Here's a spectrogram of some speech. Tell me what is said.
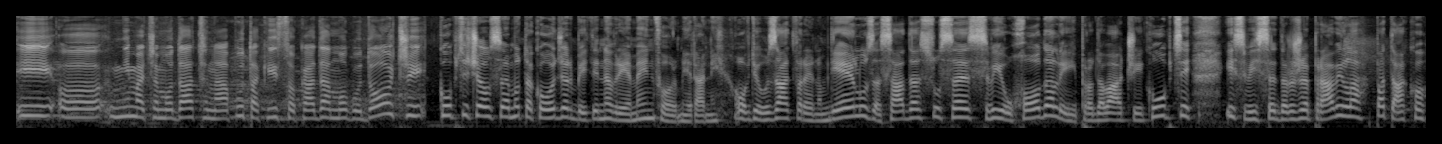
i e, njima ćemo dati naputak isto kada mogu doći. Kupci će o svemu također biti na vrijeme informirani. Ovdje u zatvorenom dijelu za sada su se svi uhodali i prodavači i kupci i svi se drže pravila, pa tako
